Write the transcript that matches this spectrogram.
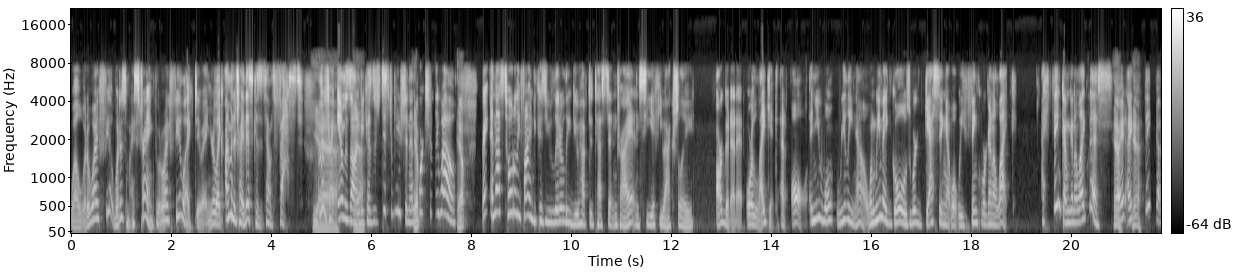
well, what do I feel? What is my strength? What do I feel like doing? You're like, I'm going to try this because it sounds fast. Yeah, I'm going to try Amazon because there's distribution and yep. it works really well. Yep. Right. And that's totally fine because you literally do have to test it and try it and see if you actually are good at it or like it at all. And you won't really know. When we make goals, we're guessing at what we think we're going to like. I think I'm going to like this, yeah, right? I yeah. think uh,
